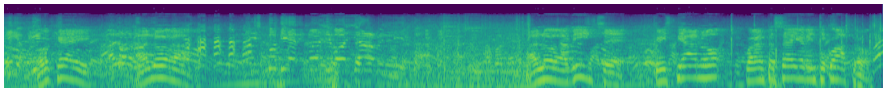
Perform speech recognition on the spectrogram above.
Via, via. Ok, allora, Gli scudieri non li vogliamo lì! allora vince Cristiano 46 a 24.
